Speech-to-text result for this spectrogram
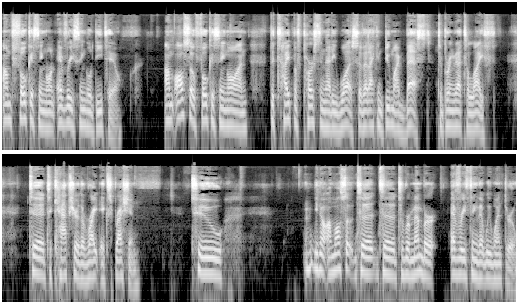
I'm focusing on every single detail. I'm also focusing on the type of person that he was so that I can do my best to bring that to life, to, to capture the right expression, to, you know, I'm also to, to, to remember everything that we went through.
